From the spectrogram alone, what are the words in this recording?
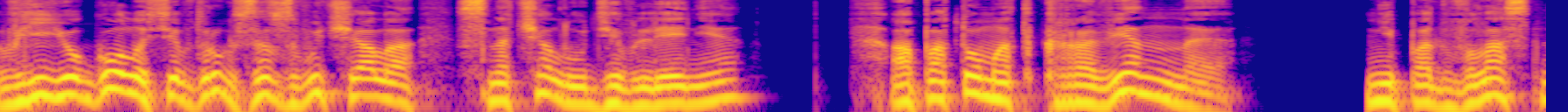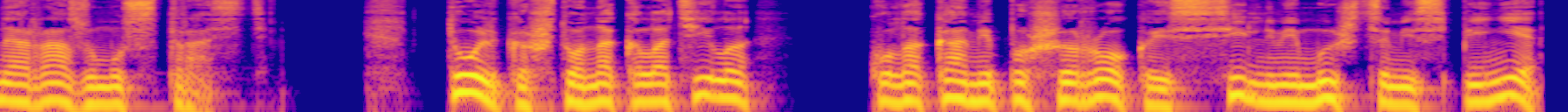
в ее голосе вдруг зазвучало сначала удивление, а потом откровенная, неподвластная разуму страсть. Только что она колотила кулаками по широкой, с сильными мышцами спине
